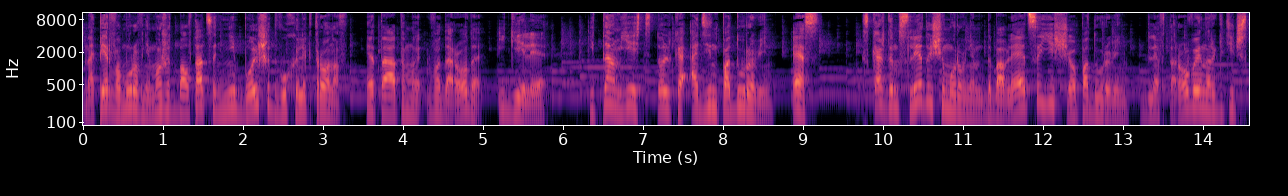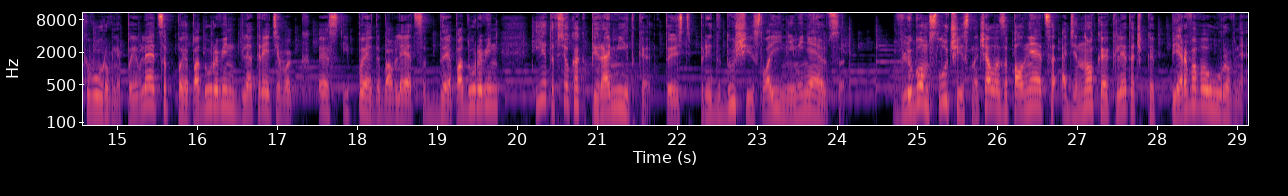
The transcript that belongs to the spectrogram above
На первом уровне может болтаться не больше двух электронов. Это атомы водорода и гелия. И там есть только один подуровень – S. С каждым следующим уровнем добавляется еще подуровень. Для второго энергетического уровня появляется P подуровень, для третьего к S и P добавляется D подуровень, и это все как пирамидка, то есть предыдущие слои не меняются. В любом случае сначала заполняется одинокая клеточка первого уровня,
